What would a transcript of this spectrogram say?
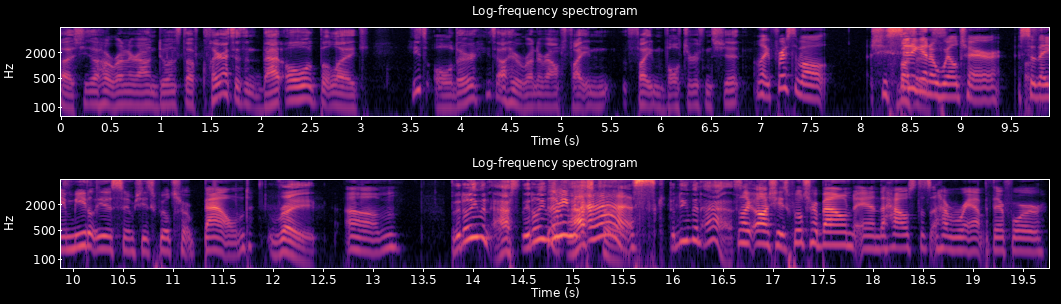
Uh, she's out here running around doing stuff. Clarence isn't that old, but like he's older. He's out here running around fighting, fighting vultures and shit. Like, first of all, she's sitting in a wheelchair, so they immediately assume she's wheelchair bound. Right. Um, But they don't even ask. They don't they even, don't even ask. They don't even ask. It's like, oh, she's wheelchair bound, and the house doesn't have a ramp, therefore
